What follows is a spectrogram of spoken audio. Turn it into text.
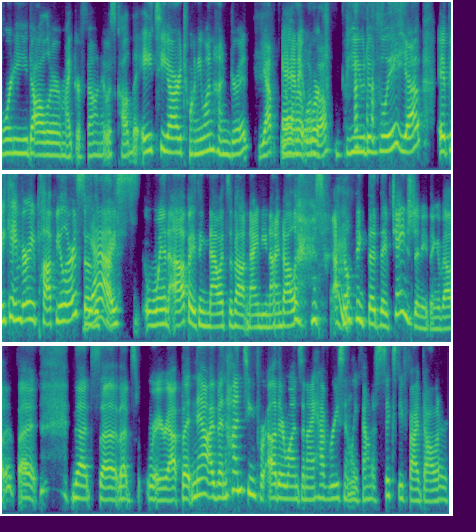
$40 microphone it was called the atr 2100 Yep. and it worked well. beautifully yeah it became very popular so the price went up i think now it's about $99 i don't think that they've changed anything about it but that's uh that's where you're at but now i've been hunting for other ones and i have recently found a $65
